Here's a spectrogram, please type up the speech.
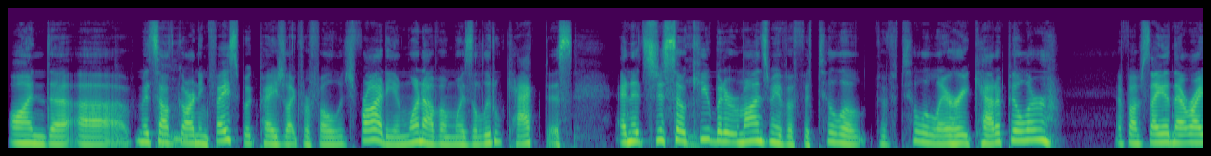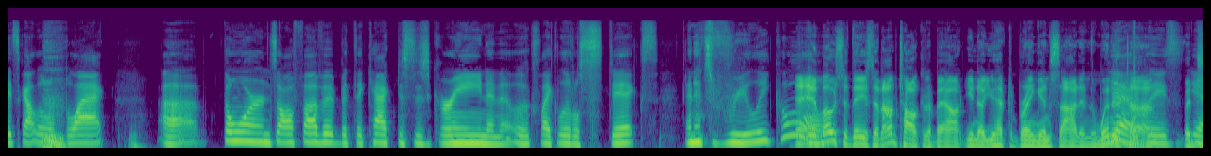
on the uh, Mid South Gardening Facebook page like for Foliage Friday, and one of them was a little cactus, and it's just so cute. But it reminds me of a fatilla, fatillary caterpillar, if I'm saying that right. It's got little black uh, thorns off of it, but the cactus is green and it looks like little sticks, and it's really cool. And, and most of these that I'm talking about, you know, you have to bring inside in the wintertime. these- but yeah.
